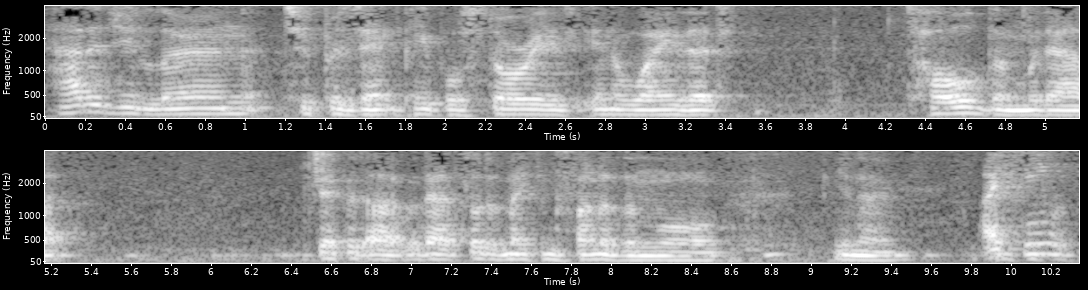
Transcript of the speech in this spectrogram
how did you learn to present people's stories in a way that told them without jeopardize, uh, without sort of making fun of them or, you know? I think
